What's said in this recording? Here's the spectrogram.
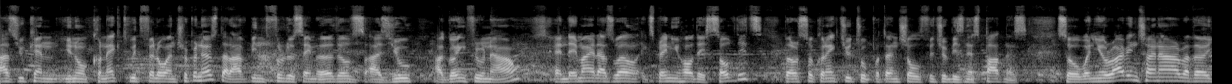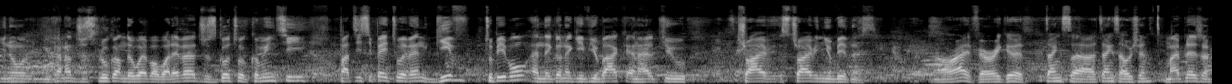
as you can you know connect with fellow entrepreneurs that have been through the same hurdles as you are going through now. And they might as well explain you how they solved it but also connect you to potential future business partners. So when you arrive in China rather you know you cannot just look on the web or whatever just go to a community participate to event give to people and they're gonna give you back and help you strive, strive in your business. All right, very good. Thanks, uh, thanks, Ocean. My pleasure.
